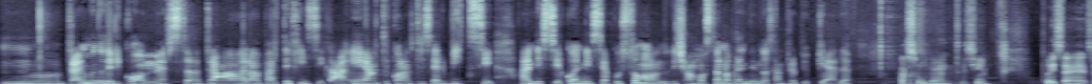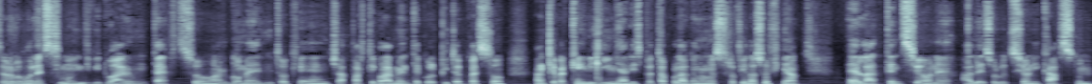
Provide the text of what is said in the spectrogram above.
mh, mm, tra il mondo dell'e-commerce, tra la parte fisica e anche con altri servizi annessi e connessi a questo mondo, diciamo, stanno prendendo sempre più piede. Assolutamente sì. Poi se, se, proprio volessimo individuare un terzo argomento che ci ha particolarmente colpito, e questo anche perché è in linea rispetto a quella che è la nostra filosofia, è l'attenzione alle soluzioni custom.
